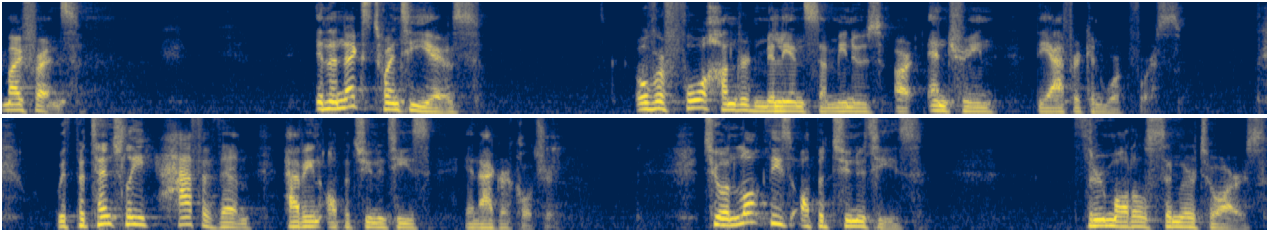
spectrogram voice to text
My friends, in the next 20 years, over 400 million Saminus are entering the African workforce, with potentially half of them having opportunities in agriculture. To unlock these opportunities through models similar to ours,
